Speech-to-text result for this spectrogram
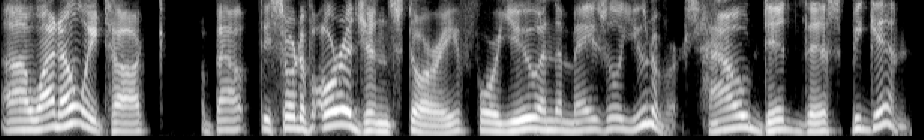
uh, why don't we talk about the sort of origin story for you and the Maisel universe? How did this begin?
